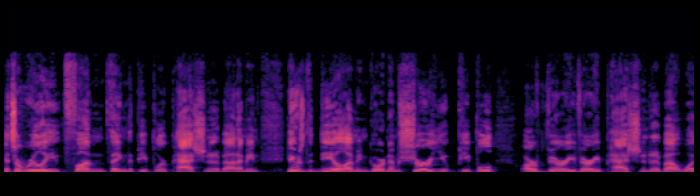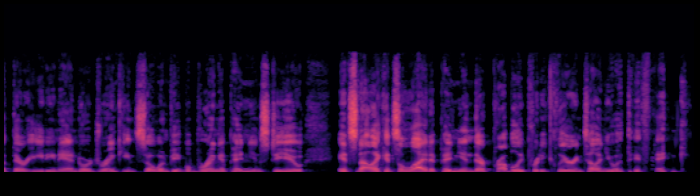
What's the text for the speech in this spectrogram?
it's a really fun thing that people are passionate about. I mean, here's the deal. I mean, Gordon, I'm sure you people are very, very passionate about what they're eating and or drinking. So when people bring opinions to you, it's not like it's a light opinion. They're probably pretty clear in telling you what they think.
